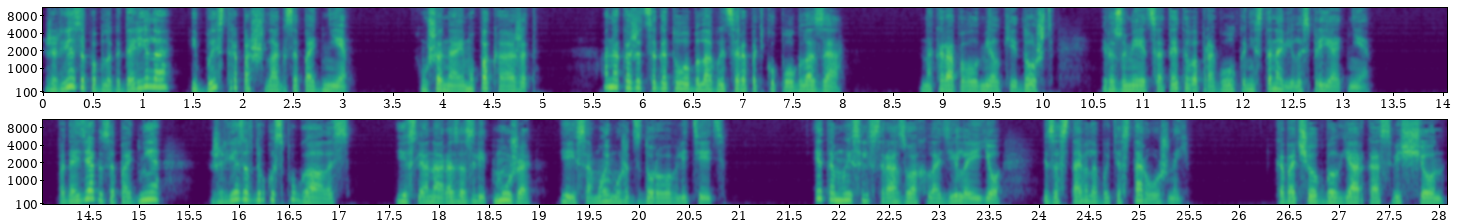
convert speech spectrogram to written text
Жервеза поблагодарила и быстро пошла к западне. Уж она ему покажет. Она, кажется, готова была выцарапать Купо глаза. Накрапывал мелкий дождь, и, разумеется, от этого прогулка не становилась приятнее. Подойдя к западне, Железа вдруг испугалась. Если она разозлит мужа, ей самой может здорово влететь. Эта мысль сразу охладила ее и заставила быть осторожной. Кабачок был ярко освещен,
